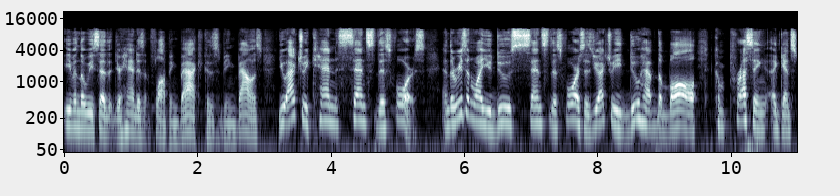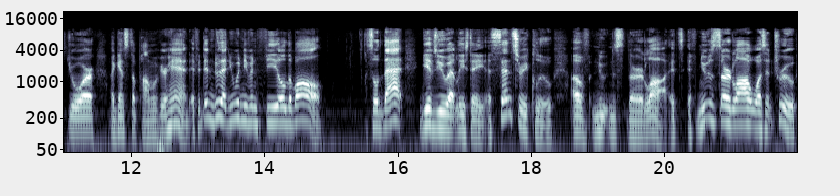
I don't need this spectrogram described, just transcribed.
even though we said that your hand isn't flopping back because it's being balanced, you actually can sense this force. And the reason why you do sense this force is you actually do have the ball compressing against your against the palm of your hand. If it didn't do that, you wouldn't even feel the ball. So that gives you at least a, a, sensory clue of Newton's third law. It's if Newton's third law wasn't true,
